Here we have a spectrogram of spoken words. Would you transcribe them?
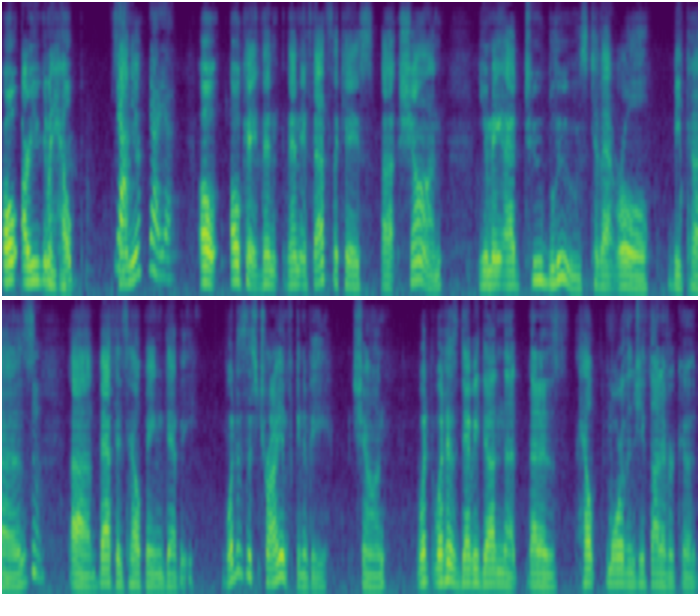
Oh, are you gonna Winter. help, Sonya? Yeah, yeah, yeah. Oh, okay. Then, then if that's the case, uh, Sean, you may add two blues to that roll because Hmm. uh, Beth is helping Debbie. What is this triumph going to be, Sean? What what has Debbie done that that has helped more than she thought ever could?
